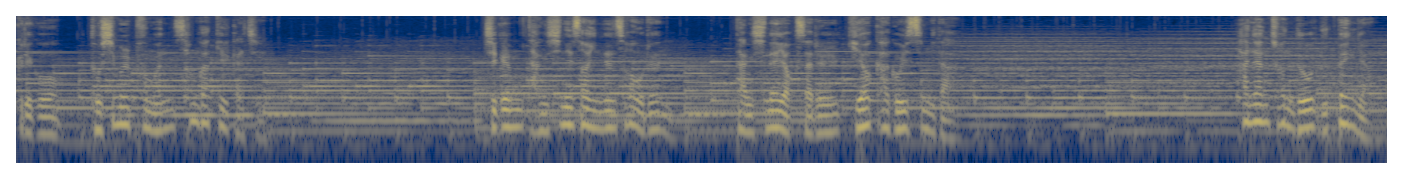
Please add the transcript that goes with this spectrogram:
그리고 도심을 품은 삼각길까지. 지금 당신이 서 있는 서울은 당신의 역사를 기억하고 있습니다. 한양천도 600년.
